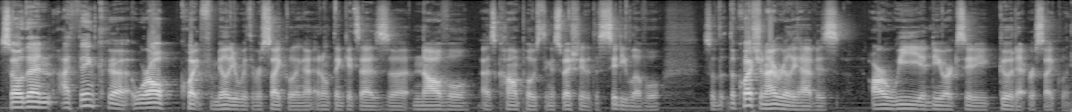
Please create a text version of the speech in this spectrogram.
So then, I think uh, we're all quite familiar with recycling. I, I don't think it's as uh, novel as composting, especially at the city level. So the, the question I really have is: Are we in New York City good at recycling?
